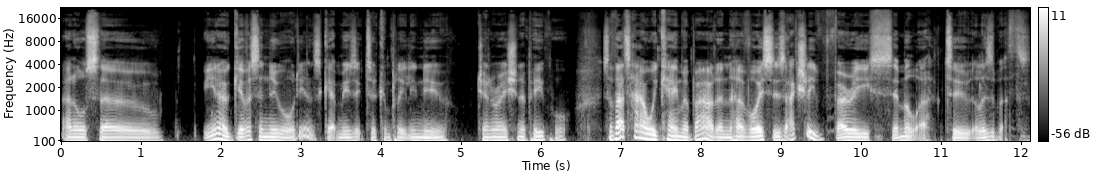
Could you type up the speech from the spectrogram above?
And also, you know, give us a new audience, get music to a completely new generation of people. So that's how we came about. And her voice is actually very similar to Elizabeth's.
